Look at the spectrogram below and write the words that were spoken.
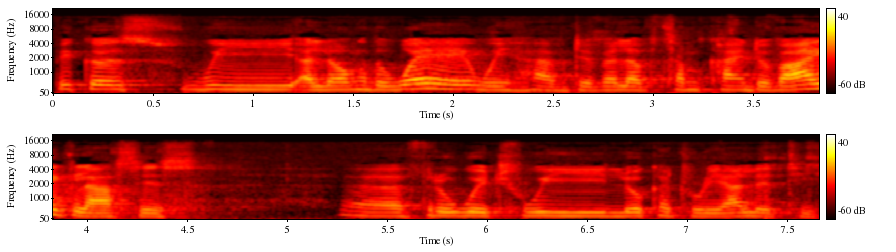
Because we, along the way, we have developed some kind of eyeglasses uh, through which we look at reality.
